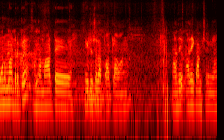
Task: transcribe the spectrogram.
மூணு மாடு இருக்குது அந்த மாட்டு டீட்டெயில்ஸ் எல்லாம் பார்க்கலாம் வாங்க. அது அதை காமிச்சிருங்களா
